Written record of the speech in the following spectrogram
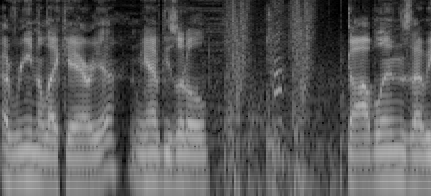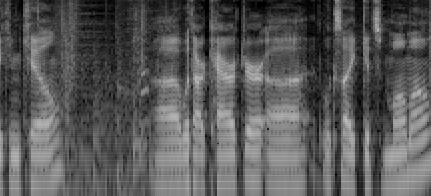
arena-like area, and we have these little goblins that we can kill. Uh, with our character, uh, looks like it's Momo,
